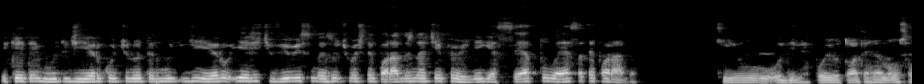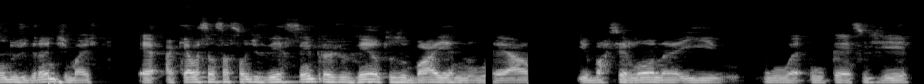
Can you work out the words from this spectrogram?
e quem tem muito dinheiro continua tendo muito dinheiro, e a gente viu isso nas últimas temporadas na Champions League, exceto essa temporada que o, o Liverpool e o Tottenham não são dos grandes, mas é aquela sensação de ver sempre a Juventus, o Bayern, o Real e o Barcelona e o, o PSG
